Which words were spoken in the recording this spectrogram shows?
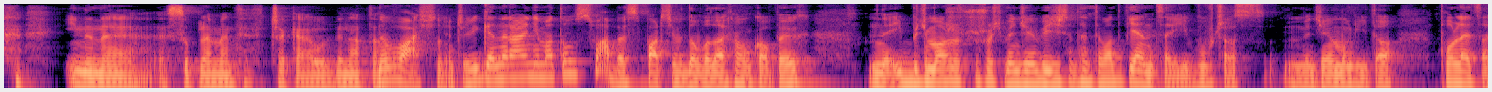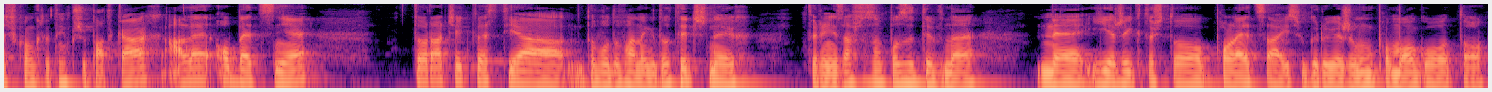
inne suplementy czekałyby na to. No właśnie, czyli generalnie ma to słabe wsparcie w dowodach naukowych i być może w przyszłości będziemy wiedzieć na ten temat więcej i wówczas będziemy mogli to polecać w konkretnych przypadkach, ale obecnie to raczej kwestia dowodów anegdotycznych, które nie zawsze są pozytywne. Jeżeli ktoś to poleca i sugeruje, że mu pomogło, to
